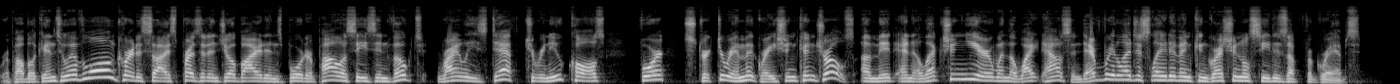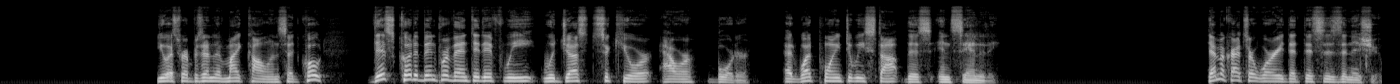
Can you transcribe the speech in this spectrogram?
Republicans who have long criticized President Joe Biden's border policies invoked Riley's death to renew calls for stricter immigration controls amid an election year when the White House and every legislative and congressional seat is up for grabs. U.S. Representative Mike Collins said, quote, this could have been prevented if we would just secure our border. At what point do we stop this insanity? Democrats are worried that this is an issue.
